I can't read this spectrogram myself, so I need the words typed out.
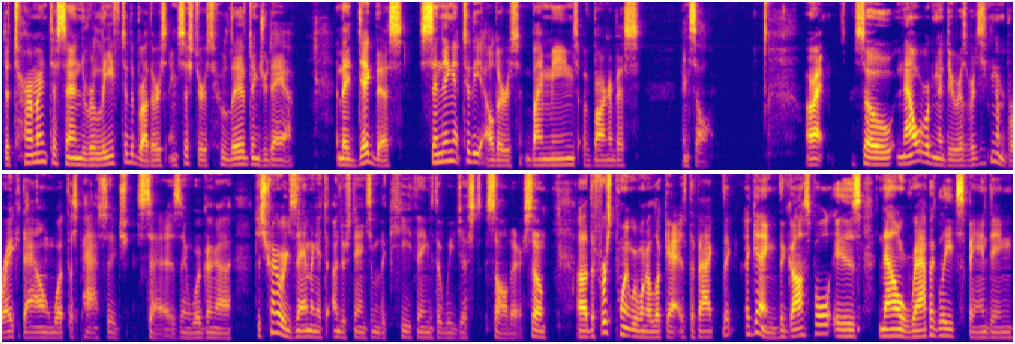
determined to send relief to the brothers and sisters who lived in Judea. And they did this, sending it to the elders by means of Barnabas and Saul. All right, so now what we're going to do is we're just going to break down what this passage says, and we're going to just try to examine it to understand some of the key things that we just saw there. So uh, the first point we want to look at is the fact that, again, the gospel is now rapidly expanding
